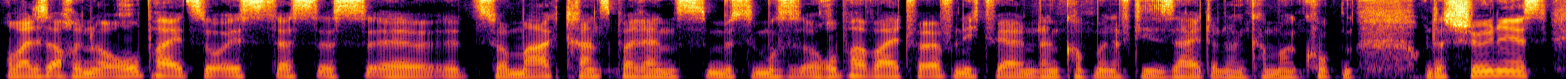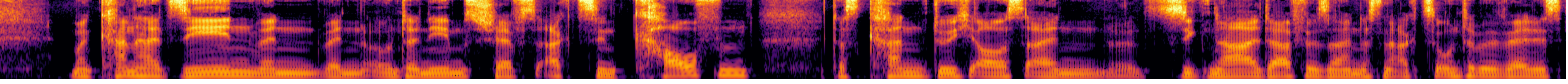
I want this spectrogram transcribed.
Und weil es auch in Europa jetzt so ist, dass es äh, zur Markttransparenz müsste, muss es europaweit veröffentlicht werden, dann kommt man auf diese Seite und dann kann man gucken. Und das Schöne ist, man kann halt sehen, wenn, wenn Unternehmenschefs Aktien kaufen, das kann durchaus ein äh, Signal dafür sein, dass eine Aktie unterbewertet ist.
